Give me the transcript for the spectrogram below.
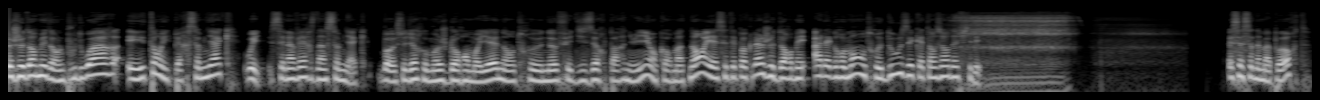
Je dormais dans le boudoir et étant hypersomniaque, oui, c'est l'inverse d'un somniaque. Bon, c'est-à-dire que moi je dors en moyenne entre 9 et 10 heures par nuit, encore maintenant, et à cette époque-là, je dormais allègrement entre 12 et 14 heures d'affilée. Ça sonne à ma porte.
